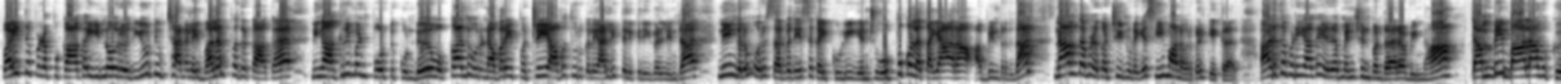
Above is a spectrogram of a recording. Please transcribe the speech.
வயிற்று பிழப்புக்காக இன்னொரு யூடியூப் சேனலை வளர்ப்பதற்காக நீங்க அக்ரிமெண்ட் போட்டுக்கொண்டு உட்கார்ந்து ஒரு நபரை பற்றி அவதூறுகளை அள்ளித்தளிக்கிறீர்கள் என்றால் நீங்களும் ஒரு சர்வதேச கைக்கூலி என்று ஒப்புக்கொள்ள தயாரா? அப்படின்றதுதான் நாம் தமிழர் கட்சியினுடைய சீமானவர்கள் கேட்கிறார். அடுத்தபடியாக எதை மென்ஷன் பண்றாரு அப்படின்னா தம்பி பாலாவுக்கு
